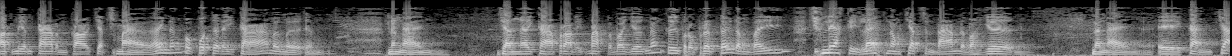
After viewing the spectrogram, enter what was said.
អត់មានការតម្កល់ចិត្តស្មើហើយនឹងពុទ្ធដីកាមើលមើលទាំងនឹងឯងចឹងហើយការប្រតិបត្តិរបស់យើងហ្នឹងគឺប្រព្រឹត្តទៅដើម្បីឈ្នះកិលេសក្នុងចិត្តសន្តានរបស់យើងនឹងឯងអេកញ្ចៈ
